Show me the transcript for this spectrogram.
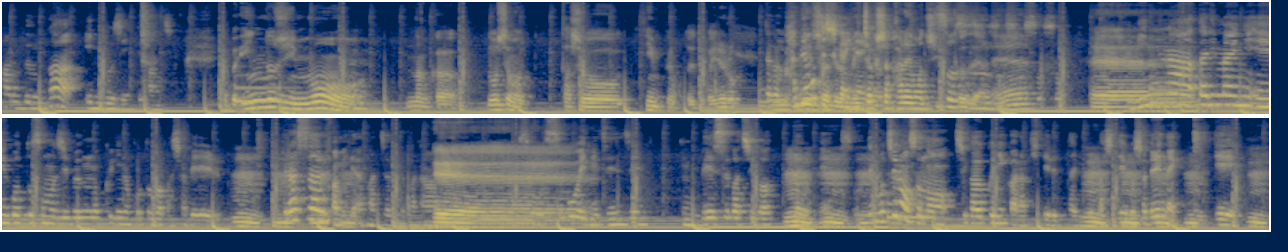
半分がインド人って感じ。やっぱインド人もなんかどうしても多少貧富のこととかいろいろだから金持ちしかいないめちゃくちゃ金持ちそうこそうそうそう。みんな当たり前に英語とその自分の国の言葉が喋れる。うんプラスアルファみたいな感じだったかな。そうすごいね、全然、うん、ベースが違ったよね。でもちろんその違う国から来てるたりとかして英語喋れない子いて、うん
